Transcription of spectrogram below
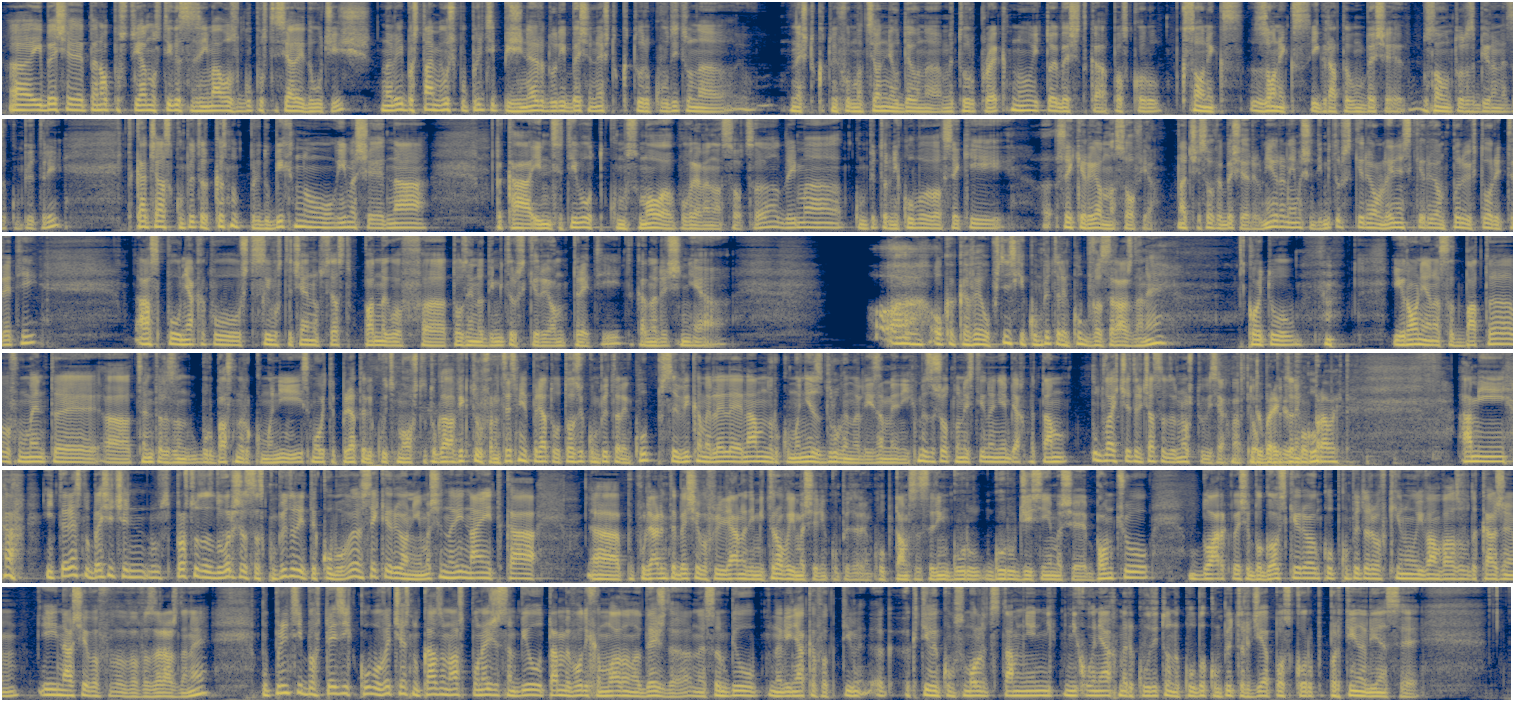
А, и беше едно постоянно стига се занимава с глупости, сяда и да учиш. Нали, баща ми уж по принцип инженер, дори беше нещо като ръководител на нещо като информационния отдел на Метур проект, но и той беше така по-скоро Xonix, Zonix играта му беше основното разбиране за компютри. Така че аз компютър късно придобих, но имаше една така инициатива от Комсомола по време на соца да има компютърни клуба във всеки, всеки район на София. Значи София беше районирана, имаше Димитровски район, Ленински район, първи, втори, трети. Аз по някакво щастливо стечение на обстоятелство попаднах в а, този на Димитровски район, трети, така наречения ОККВ, Общински компютърен клуб Възраждане, който хм, ирония на съдбата, в момента е а, център за борба с наркомании с моите приятели, които сме още тогава. Виктор Францес ми е приятел от този компютърен клуб. Се викаме, леле, една наркомания с друга, нали, заменихме, защото наистина ние бяхме там по 24 часа до нощто висяхме в този Добре, компютърен какво клуб. правихте? Ами, ха, интересно беше, че просто да довърша с компютърните клубове, всеки район имаше, нали, най-така а, популярните беше в Лиляна Димитрова, имаше един компютърен клуб, там с един гуру, гуру си имаше Бончо, Бларк беше Благовски район клуб, компютър в кино, Иван Вазов да кажем, и нашия в, в, в Възраждане. По принцип в тези клубове, честно казвам, аз понеже съм бил, там ме водиха млада надежда, не съм бил нали, някакъв активен, активен комсомолец, там ние никога нямахме ръководител на клуба компютър а по-скоро по партийна линия се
